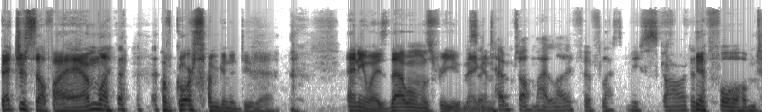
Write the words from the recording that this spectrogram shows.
bet yourself I am. Like, of course I'm gonna do that. Anyways, that one was for you, This Megan. attempt on my life have left me scarred and deformed.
